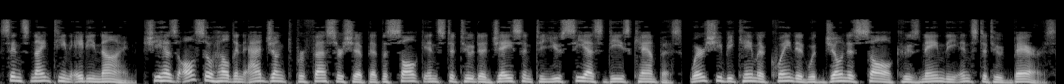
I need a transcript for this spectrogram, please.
Since 1989, she has also held an adjunct professorship at the Salk Institute adjacent to UCSD's campus, where she became acquainted with Jonas Salk whose name the institute bears.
